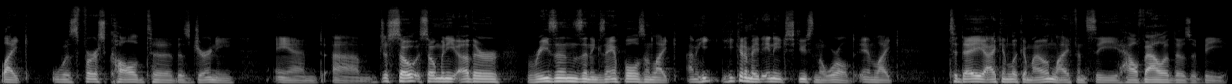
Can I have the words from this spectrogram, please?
like was first called to this journey, and um, just so so many other reasons and examples, and like I mean, he he could have made any excuse in the world, and like today I can look at my own life and see how valid those would be.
